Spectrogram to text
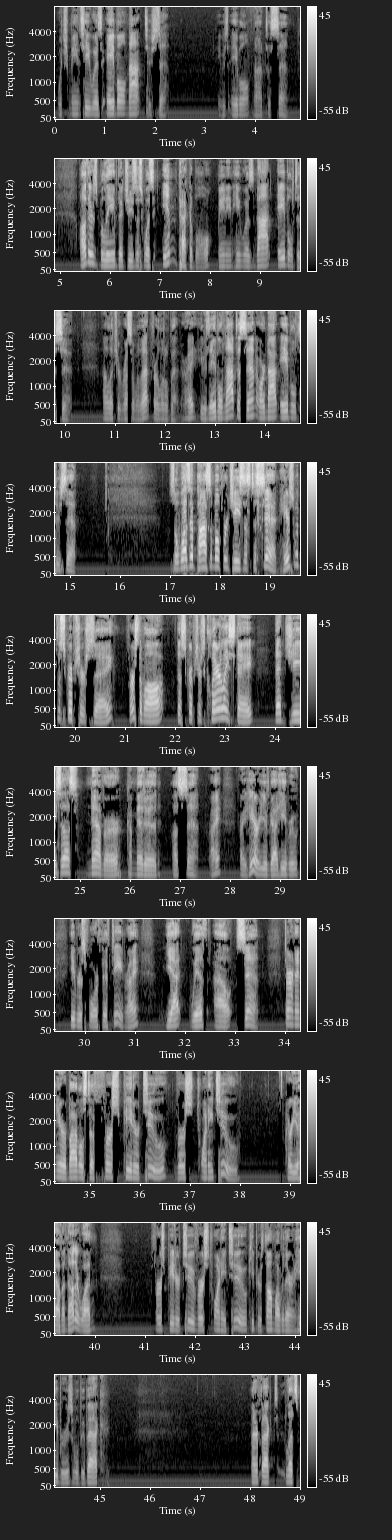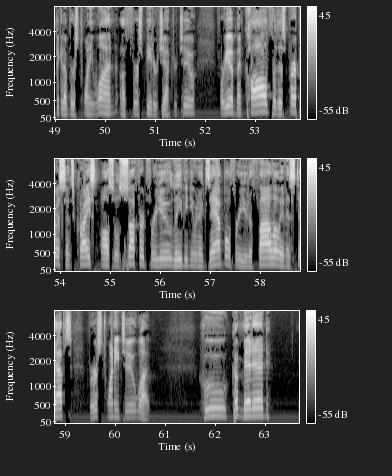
which means he was able not to sin. He was able not to sin. Others believe that Jesus was impeccable, meaning he was not able to sin. I'll let you wrestle with that for a little bit, right? He was able not to sin or not able to sin. So, was it possible for Jesus to sin? Here's what the scriptures say. First of all, the scriptures clearly state that Jesus never committed a sin, right? Right here you've got Hebrew Hebrews 4:15, right? Yet without sin. Turn in your Bibles to 1 Peter 2 verse 22. Or you have another one. 1 Peter 2 verse 22. Keep your thumb over there in Hebrews. We'll be back. Matter of fact, let's pick it up verse 21 of 1 Peter chapter 2. For you have been called for this purpose, since Christ also suffered for you, leaving you an example for you to follow in his steps. Verse 22, what? Who committed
